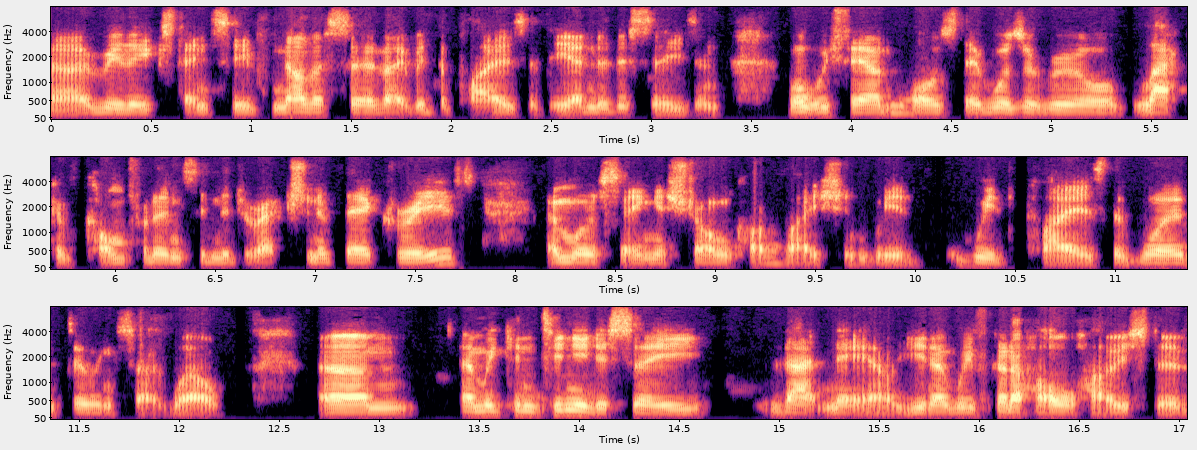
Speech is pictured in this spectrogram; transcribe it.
a really extensive another survey with the players at the end of the season, what we found was there was a real lack of confidence in the direction of their careers, and we are seeing a strong correlation with with players that weren't doing so well. Um, and we continue to see that now. You know, we've got a whole host of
